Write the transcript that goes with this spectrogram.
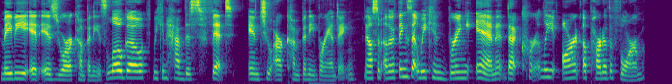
maybe it is your company's logo, we can have this fit into our company branding. Now, some other things that we can bring in that currently aren't a part of the form.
